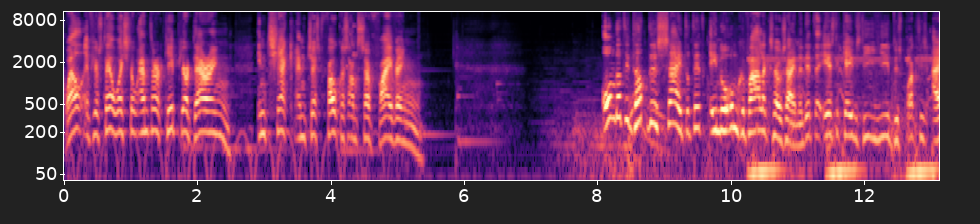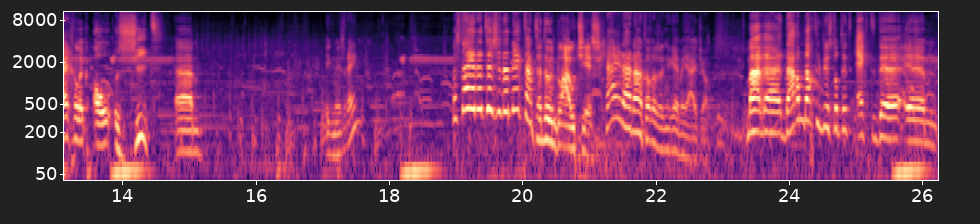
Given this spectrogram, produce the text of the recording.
Well, if you still wish to enter, keep your daring in check and just focus on surviving omdat hij dat dus zei, dat dit enorm gevaarlijk zou zijn. En dit de eerste caves die je hier dus praktisch eigenlijk al ziet. Um, ik mis er één. Wat sta je tussen de nectar te doen, blauwtjes? Ga je daar nou toch eens een keer mee uit, joh. Maar uh, daarom dacht ik dus dat dit echt de um,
